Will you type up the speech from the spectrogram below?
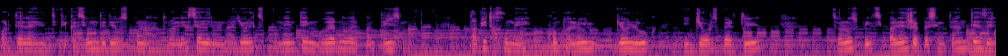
parte de la identificación de Dios con la naturaleza y el mayor exponente moderno del panteísmo. David Hume, junto a John Locke y George Bertil, son los principales representantes del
